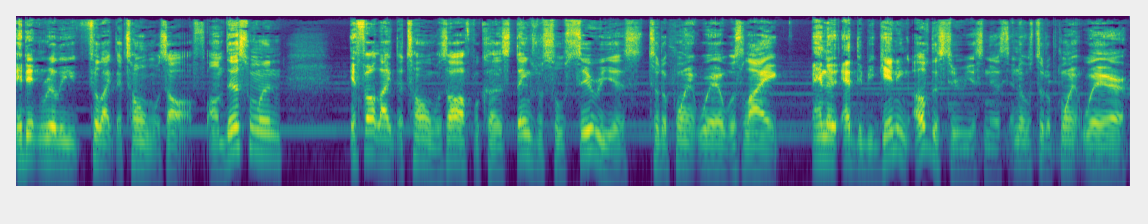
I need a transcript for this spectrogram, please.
it didn't really feel like the tone was off. On this one, it felt like the tone was off because things were so serious to the point where it was like, and at the beginning of the seriousness, and it was to the point where,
